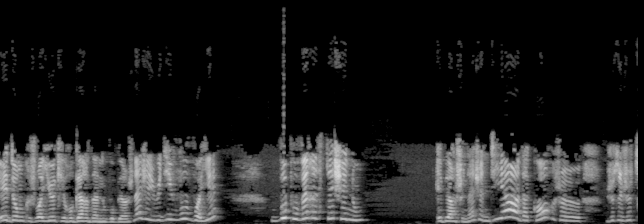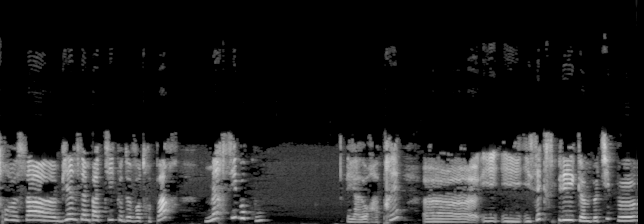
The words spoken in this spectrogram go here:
Et donc Joyeux qui regarde à nouveau Blanche-Neige et lui dit vous voyez, vous pouvez rester chez nous. Et Blanche-Neige dit ah d'accord, je, je, je trouve ça bien sympathique de votre part, merci beaucoup. Et alors après, euh, ils il, s'expliquent un petit peu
